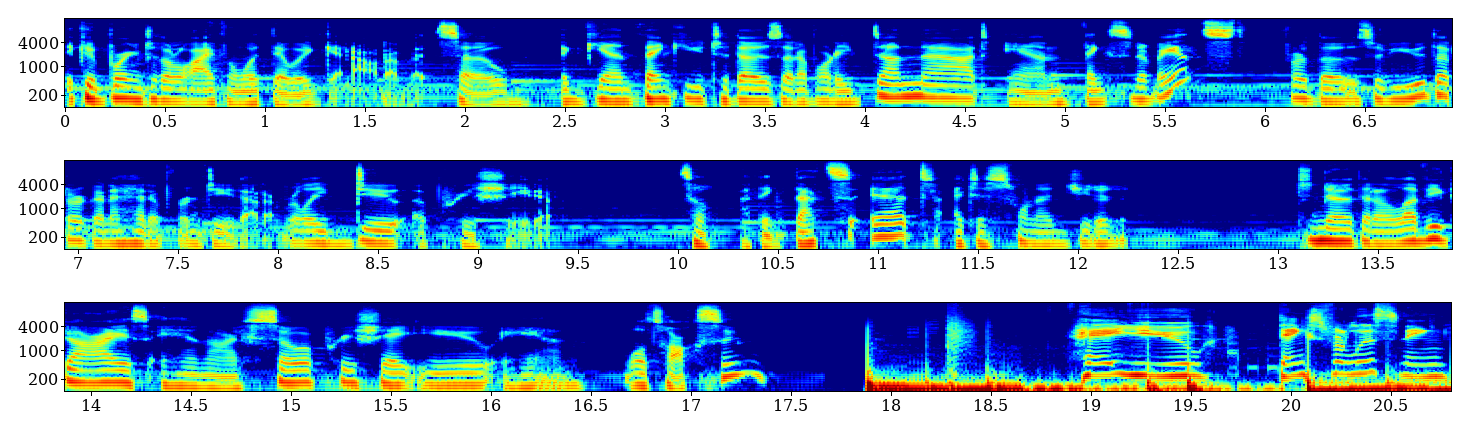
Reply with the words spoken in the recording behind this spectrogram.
it could bring to their life and what they would get out of it. So, again, thank you to those that have already done that. And thanks in advance for those of you that are going to head over and do that. I really do appreciate it. So, I think that's it. I just wanted you to, to know that I love you guys and I so appreciate you. And we'll talk soon. Hey, you. Thanks for listening.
